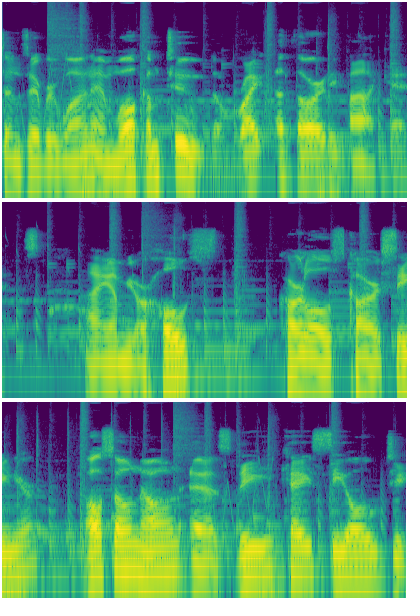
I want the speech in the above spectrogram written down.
Blessings, everyone, and welcome to the Right Authority Podcast. I am your host, Carlos Carr Sr., also known as DKCOG.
